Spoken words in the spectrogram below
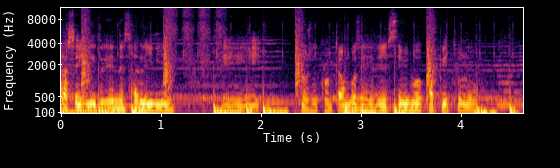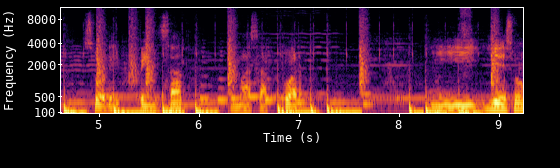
para seguir en esa línea, eh, nos encontramos en este mismo capítulo sobre pensar más actuar. Y, eso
